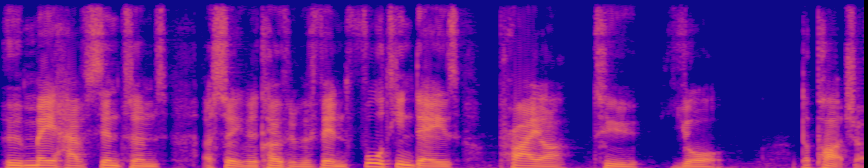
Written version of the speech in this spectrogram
who may have symptoms associated with COVID within 14 days prior to your departure.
